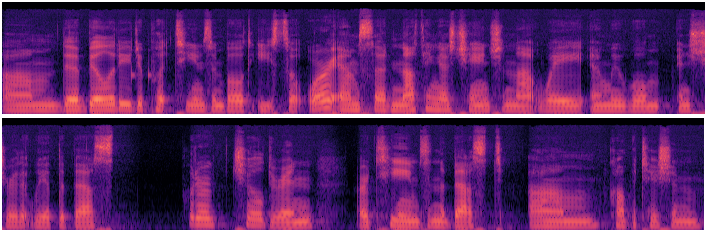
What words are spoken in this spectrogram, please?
um, the ability to put teams in both ESA or EMSA. Nothing has changed in that way, and we will ensure that we have the best, put our children, our teams, in the best um, competition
